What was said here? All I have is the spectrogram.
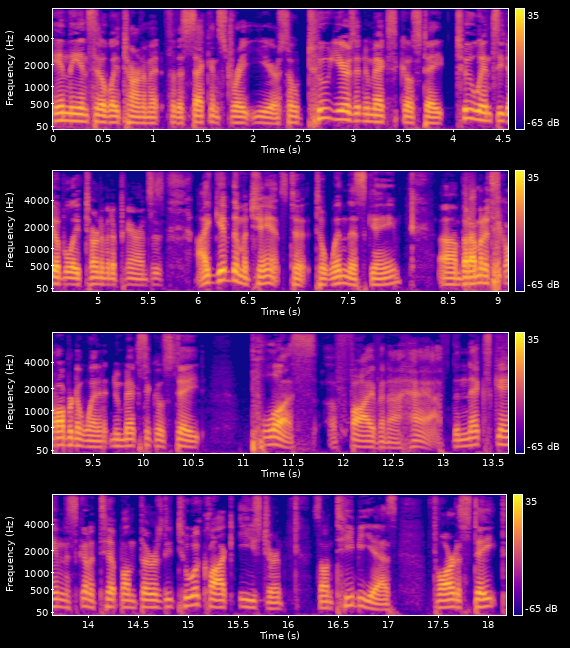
in the NCAA tournament for the second straight year. So two years at New Mexico State, two NCAA tournament appearances. I give them a chance to to win this game, um, but I'm going to take Auburn to win it. New Mexico State plus a five and a half. The next game that's going to tip on Thursday, two o'clock Eastern. It's on TBS. Florida State,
